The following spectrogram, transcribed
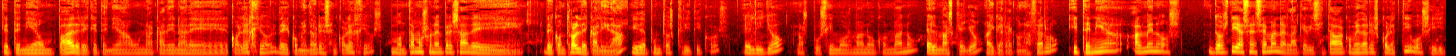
que tenía un padre que tenía una cadena de colegios, de comedores en colegios, montamos una empresa de, control de calidad y de puntos críticos. Él y yo nos pusimos mano con mano, él más que yo, hay que reconocerlo, y tenía al menos dos días en semana en la que visitaba comedores colectivos y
